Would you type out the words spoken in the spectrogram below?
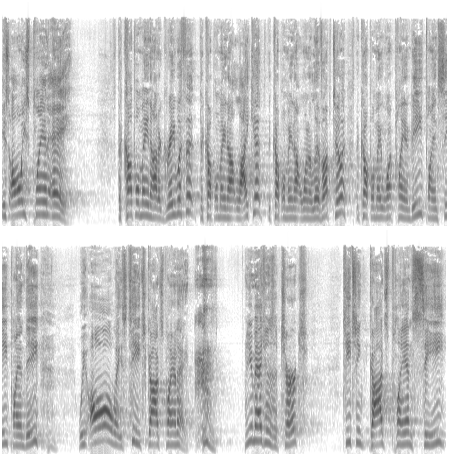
is always plan A. The couple may not agree with it. The couple may not like it. The couple may not want to live up to it. The couple may want plan B, plan C, plan D. We always teach God's plan A. Can you imagine as a church teaching God's plan C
